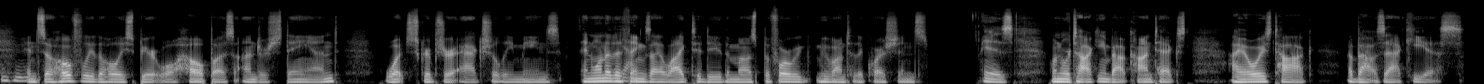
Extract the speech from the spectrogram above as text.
hmm and so hopefully the holy spirit will help us understand what scripture actually means and one of the Yeah. things i like to do the most before we move on to the questions is when we're talking about context i always talk about zacchaeus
